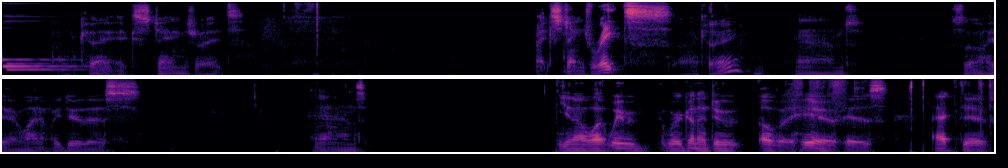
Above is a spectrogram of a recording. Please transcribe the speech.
okay exchange rate. Exchange rates okay and so here why don't we do this? And you know what we we're to do over here is active.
